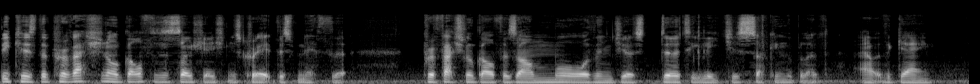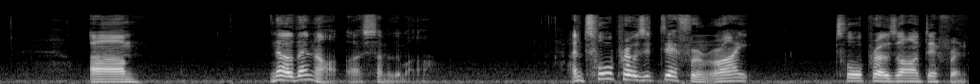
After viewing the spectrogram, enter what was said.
Because the Professional Golfers Association has created this myth that professional golfers are more than just dirty leeches sucking the blood out of the game. Um, no, they're not. Uh, some of them are. And tour pros are different, right? Tour pros are different.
